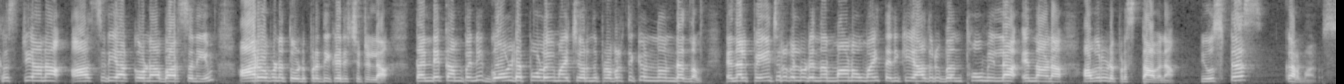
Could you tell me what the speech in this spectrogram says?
ക്രിസ്റ്റിയാന ആസിഡിയാക്കോണ ബാർസനയും ആരോപണത്തോട് പ്രതികരിച്ചിട്ടില്ല. തന്റെ കമ്പനി ഗോൾഡ് അപ്പോളോയുമായി ചേർന്ന് പ്രവർത്തിക്കുന്നുണ്ടെന്നും എന്നാൽ പേജറുകളുടെ നിർമ്മാണവുമായി തനിക്ക് യാതൊരു ബന്ധവുമില്ല എന്നാണ് അവരുടെ പ്രസ്താവന. ന്യൂസ് ഡെസ്ക് കർമാനൂസ്.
